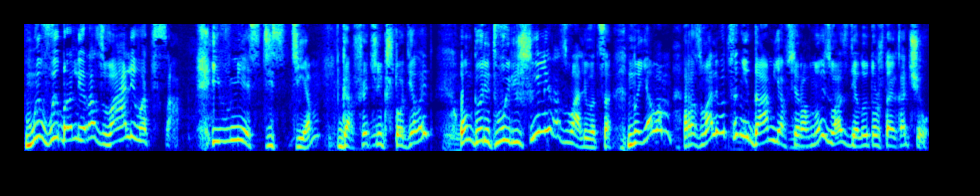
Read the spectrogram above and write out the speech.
Мы выбрали разваливаться. И вместе с тем горшечник что делает? Он говорит, вы решили разваливаться, но я вам разваливаться не дам, я все равно из вас сделаю то, что я хочу.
